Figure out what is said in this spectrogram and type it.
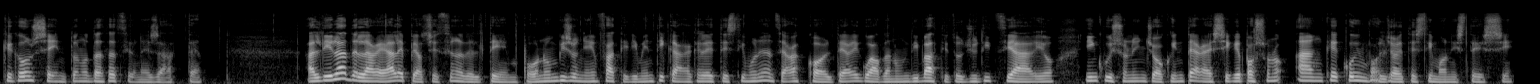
che consentono datazioni esatte. Al di là della reale percezione del tempo, non bisogna infatti dimenticare che le testimonianze raccolte riguardano un dibattito giudiziario in cui sono in gioco interessi che possono anche coinvolgere i testimoni stessi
